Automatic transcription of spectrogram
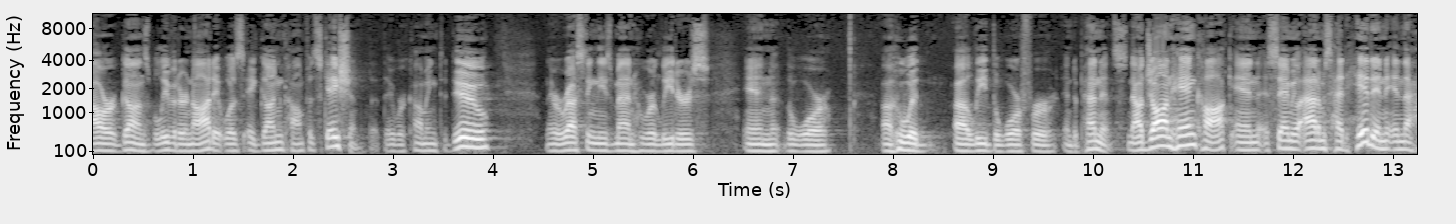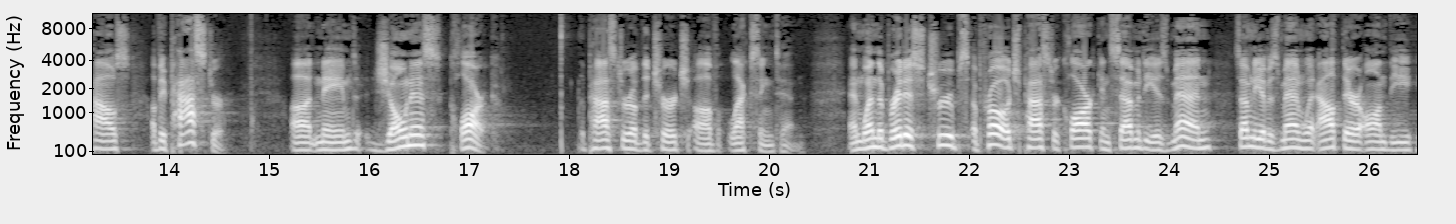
our guns. Believe it or not, it was a gun confiscation that they were coming to do. They were arresting these men who were leaders in the war, uh, who would uh, lead the war for independence. Now, John Hancock and Samuel Adams had hidden in the house of a pastor uh, named Jonas Clark, the pastor of the church of Lexington. And when the British troops approached, Pastor Clark and 70 his men, 70 of his men went out there on the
